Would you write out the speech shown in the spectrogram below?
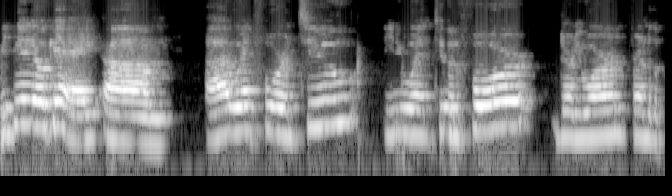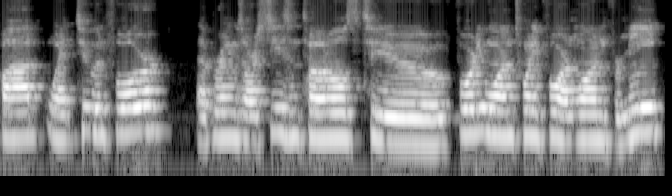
We did okay. Um, I went four and two. You went two and four. Dirty Worm, friend of the pod, went two and four. That brings our season totals to 41, 24, and 1 for me,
